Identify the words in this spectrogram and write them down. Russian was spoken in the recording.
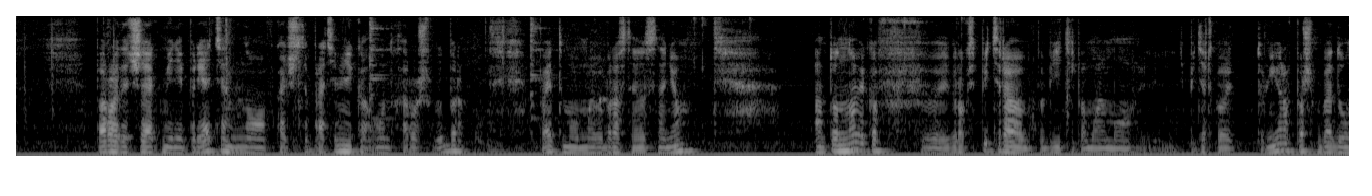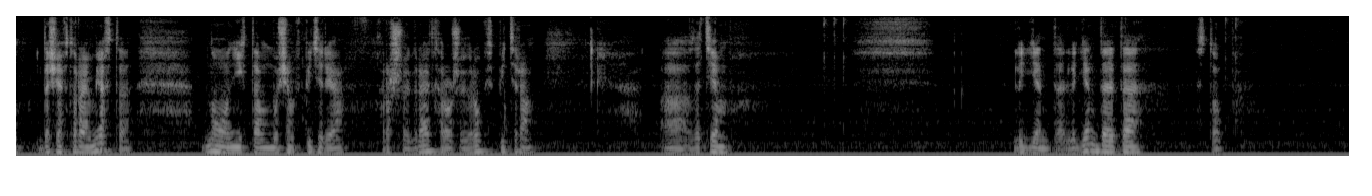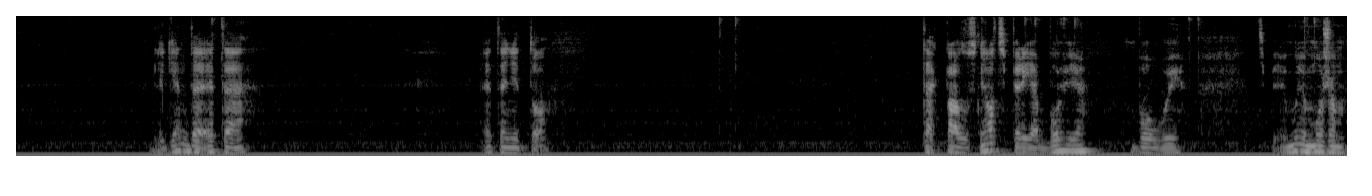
Порой этот человек мне неприятен, но в качестве противника он хороший выбор. Поэтому мой выбор остановился на нем. Антон Новиков, игрок с Питера, победитель, по-моему, питерского турнира в прошлом году. Точнее, второе место. Но у них там, в общем, в Питере хорошо играет, хороший игрок из Питера. А, затем легенда. Легенда это... Стоп. Легенда это... Это не то. Так, паузу снял. Теперь я Бови. Боуи. Теперь мы можем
